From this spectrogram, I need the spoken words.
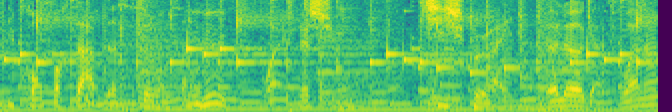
plus confortable, c'est sur une scène. Mm-hmm. Ouais, là, je suis peux être. Là, là, gars, tu vois, là.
